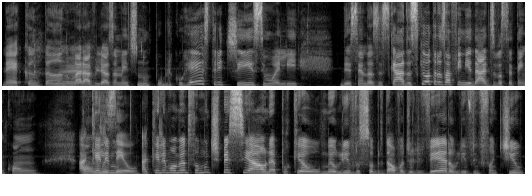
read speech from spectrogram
né, cantando é. maravilhosamente num público restritíssimo ali descendo as escadas. Que outras afinidades você tem com, com aquele, o museu? Aquele momento foi muito especial, né? Porque o meu livro sobre Dalva de Oliveira, o livro infantil,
